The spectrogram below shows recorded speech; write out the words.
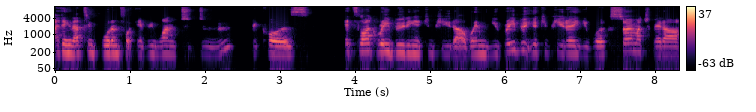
I think that's important for everyone to do because it's like rebooting a computer. When you reboot your computer, you work so much better.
